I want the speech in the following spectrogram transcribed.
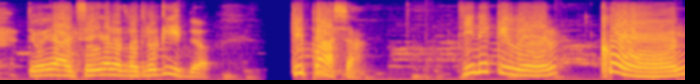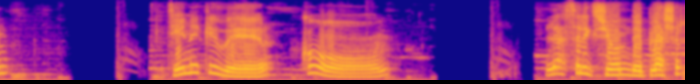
te voy a enseñar otro truquito. ¿Qué pasa? Tiene que ver con... Tiene que ver con la selección de Player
